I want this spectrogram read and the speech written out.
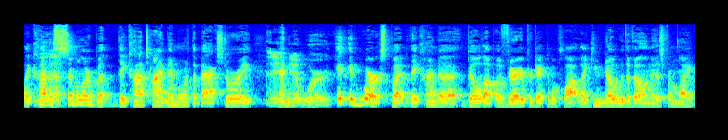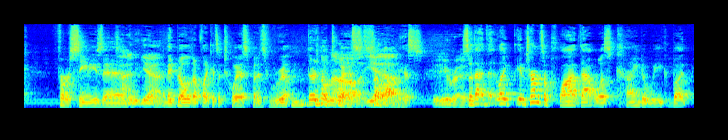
like kind of Yeah. similar, but they kind of tie him in more with the backstory. And it, I mean, it worked. It, it works, but they kind of build up a very predictable plot. Like you know who the villain is from like first scene he's in, Kinda, yeah. and they build it up like it's a twist, but it's real. There's no, No, twist. It's so obvious. Yeah, you're right. So that, that like in terms of plot, that was kind of weak. But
